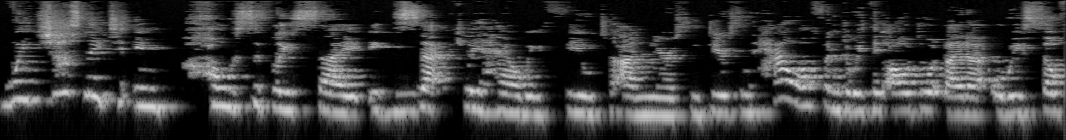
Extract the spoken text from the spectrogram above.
we just need to impulsively say exactly how we feel to our nearest and dearest. And how often do we think, oh, I'll do it later, or we self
